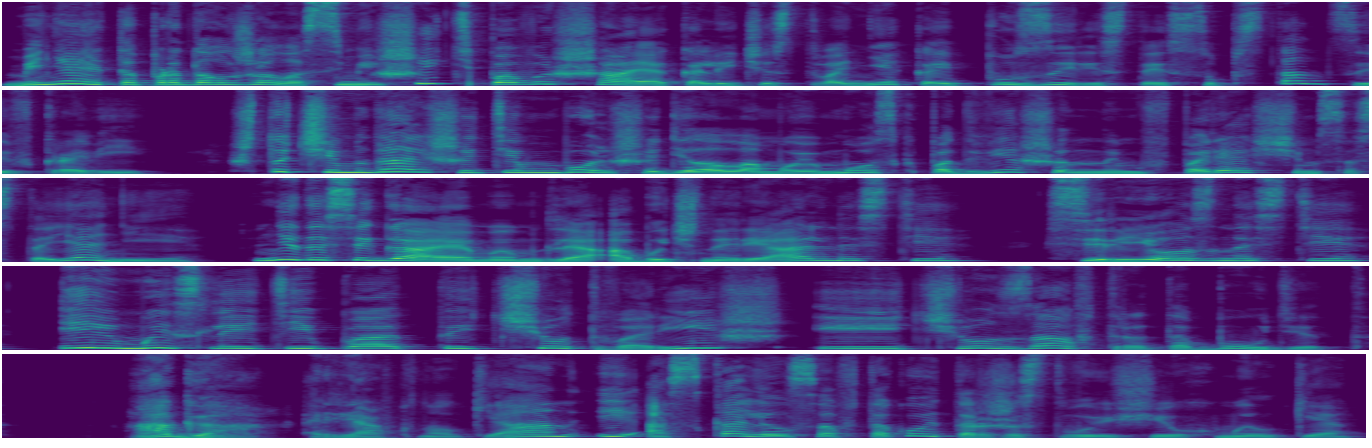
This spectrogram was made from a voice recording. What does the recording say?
Меня это продолжало смешить, повышая количество некой пузыристой субстанции в крови, что чем дальше, тем больше делало мой мозг подвешенным в парящем состоянии, недосягаемым для обычной реальности, серьезности и мыслей типа «ты чё творишь и чё завтра-то будет?» «Ага», — рявкнул Киан и оскалился в такой торжествующей ухмылке,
